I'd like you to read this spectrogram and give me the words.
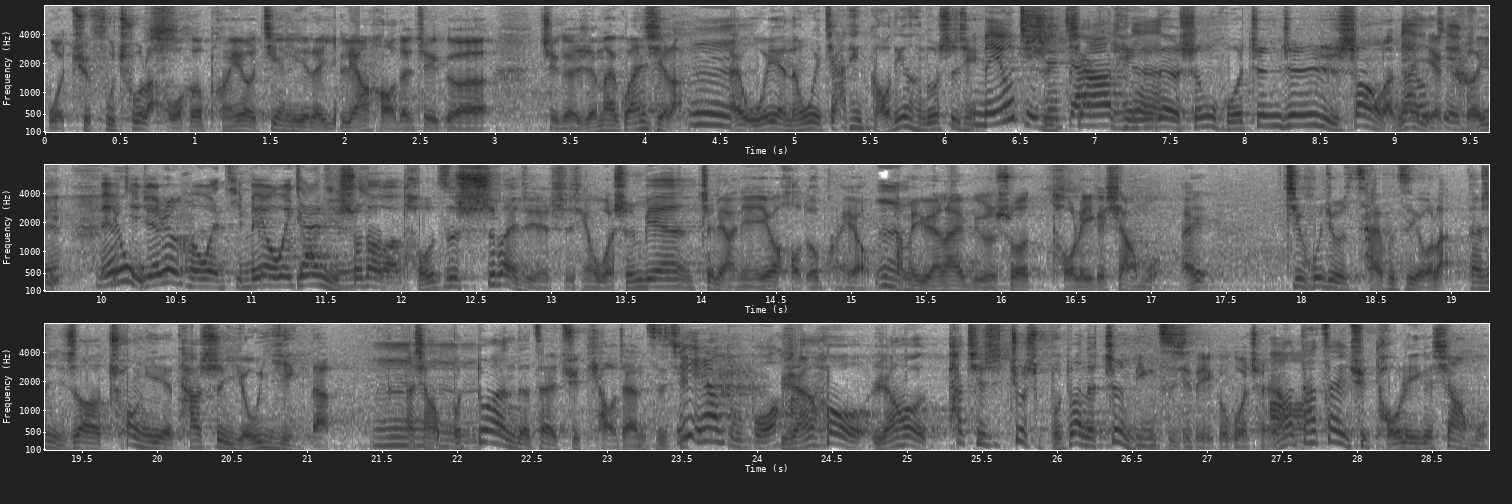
我去付出了，我和朋友建立了良好的这个这个人脉关系了，嗯，哎，我也能为家庭搞定很多事情，没有解决家庭的生活蒸蒸日上了，那也可以，没有解决任何问题，没有为家庭。因为你说到投资失败这件事情，我身边这两年也有好多朋友，他们原来比如说投了一个项目，哎，几乎就是财富自由了。但是你知道创业它是有瘾的。他想要不断的再去挑战自己，有点像赌博。然后，然后他其实就是不断的证明自己的一个过程。然后他再去投了一个项目，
